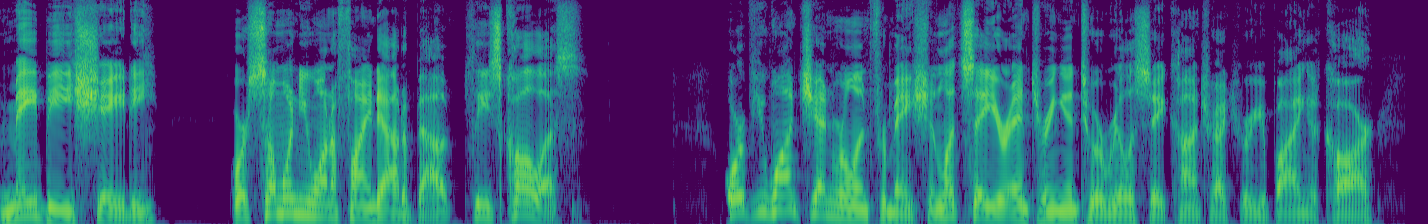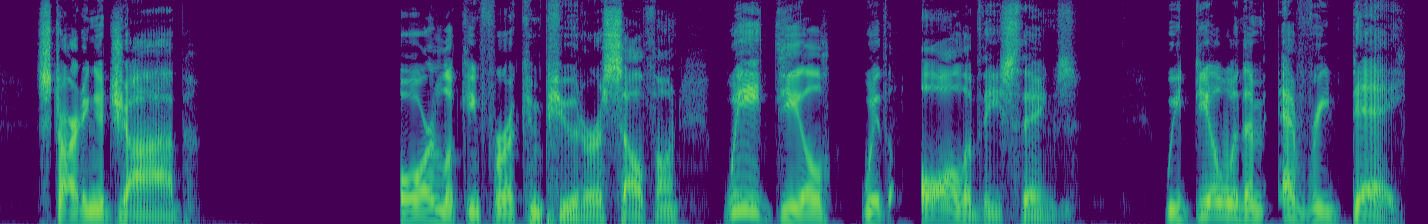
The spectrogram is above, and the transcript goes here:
may be shady, or someone you want to find out about, please call us. Or if you want general information, let's say you're entering into a real estate contract or you're buying a car, starting a job, or looking for a computer, a cell phone. We deal with all of these things. We deal with them every day.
